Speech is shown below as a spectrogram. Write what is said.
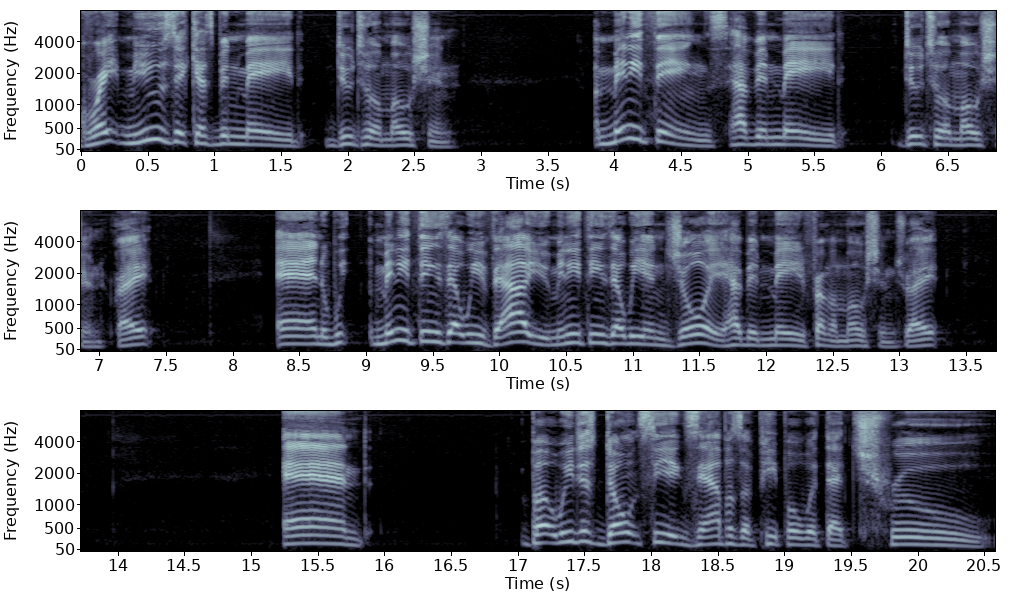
great music has been made due to emotion. Many things have been made due to emotion, right? And we, many things that we value, many things that we enjoy have been made from emotions, right? And but we just don't see examples of people with that true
